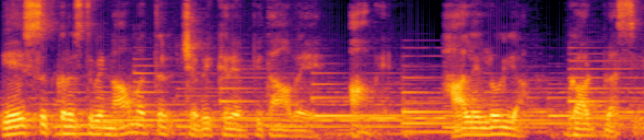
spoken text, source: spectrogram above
இயேசு கிறிஸ்துவின் நாமத்தில் செபிக்கிறேன் பிதாவே. ஆமே ஹாலெல்லூயா காட் பிளஸ் யூ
